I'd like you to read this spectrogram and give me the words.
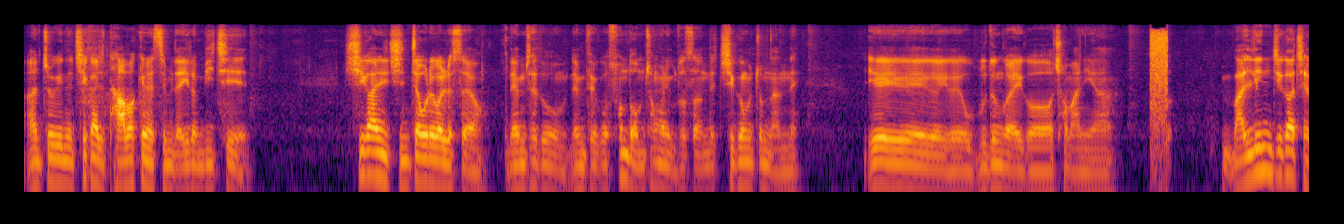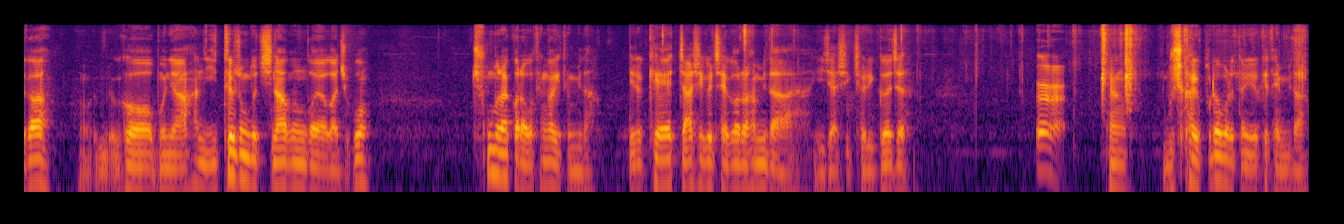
안쪽에 있는 칠까지 다 벗겨냈습니다. 이런 미친 시간이 진짜 오래 걸렸어요. 냄새도 냄새고 손도 엄청 많이 묻었었는데 지금은 좀 낫네. 이거, 이거, 이거 묻은 거야 이거 점 아니야. 말린 지가 제가 어, 그거 뭐냐 한 이틀 정도 지나간 거여 가지고 충분할 거라고 생각이 듭니다. 이렇게 자식을 제거를 합니다. 이 자식 저리 꺼져. 그냥 무식하게 뿌려버렸더니 이렇게 됩니다.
